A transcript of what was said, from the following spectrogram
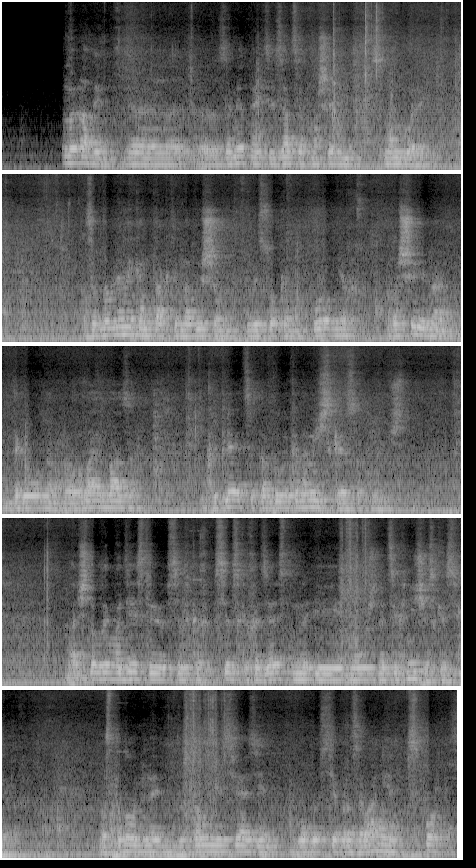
Мы рады э, заметной активизации отношений с Монголией. Возобновлены контакты на высшем и высоком уровнях, расширена договорно-правовая база, укрепляется торгово-экономическое сотрудничество. Начато взаимодействие в сельско сельскохозяйственной и научно-технической сферах. Восстановлены двусторонние связи в области образования, спорта.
